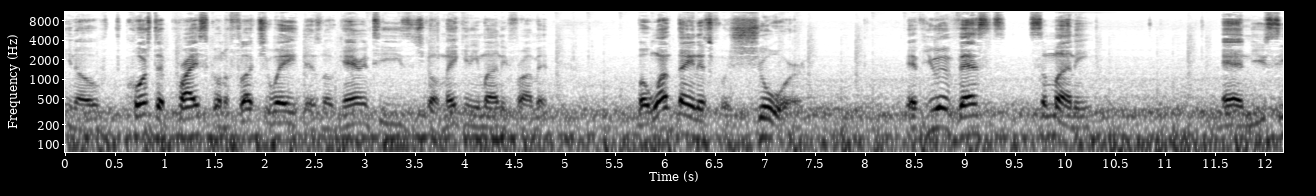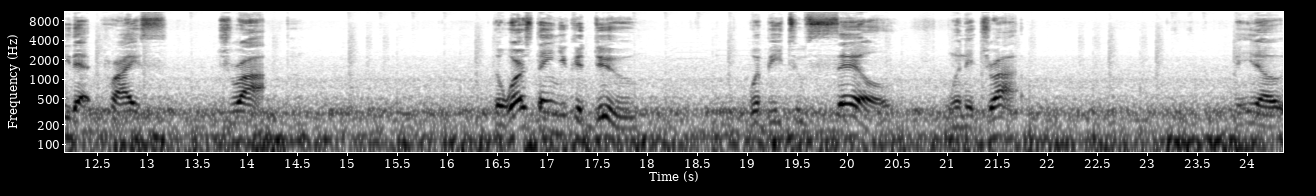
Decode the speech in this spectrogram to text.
you know, of course, the price is going to fluctuate. There's no guarantees that you're going to make any money from it. But one thing is for sure if you invest some money and you see that price drop, the worst thing you could do would be to sell when it dropped. You know,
